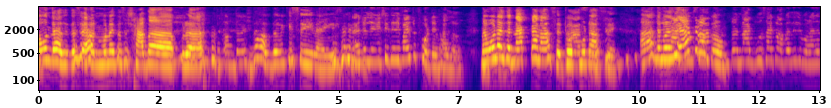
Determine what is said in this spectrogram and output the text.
এমন দেখা যেতেছে এখন মনে হইতেছে সাদা পুরা ধবধবে। কিছুই নাই। ফোটে ভালো। না মনে হয় যে নাক কান আছে ঠোঁট মোটা আছে। মনে হয় নাক গুছাই টপে দিলি মনে হয় যে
